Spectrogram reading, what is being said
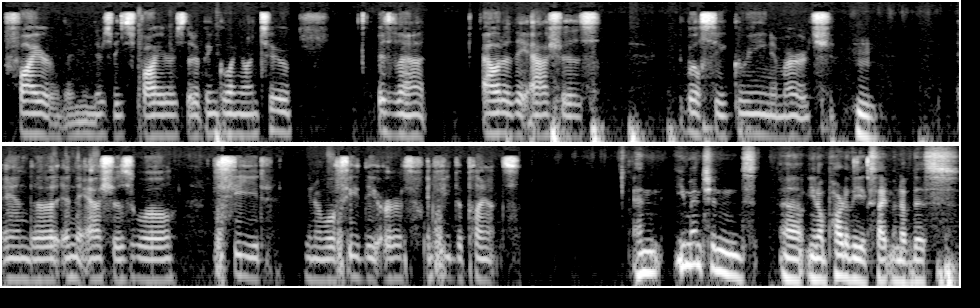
fire. I mean, there's these fires that have been going on too. Is that out of the ashes, we'll see green emerge, hmm. and uh, and the ashes will feed. You know, will feed the earth and feed the plants. And you mentioned, uh, you know, part of the excitement of this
